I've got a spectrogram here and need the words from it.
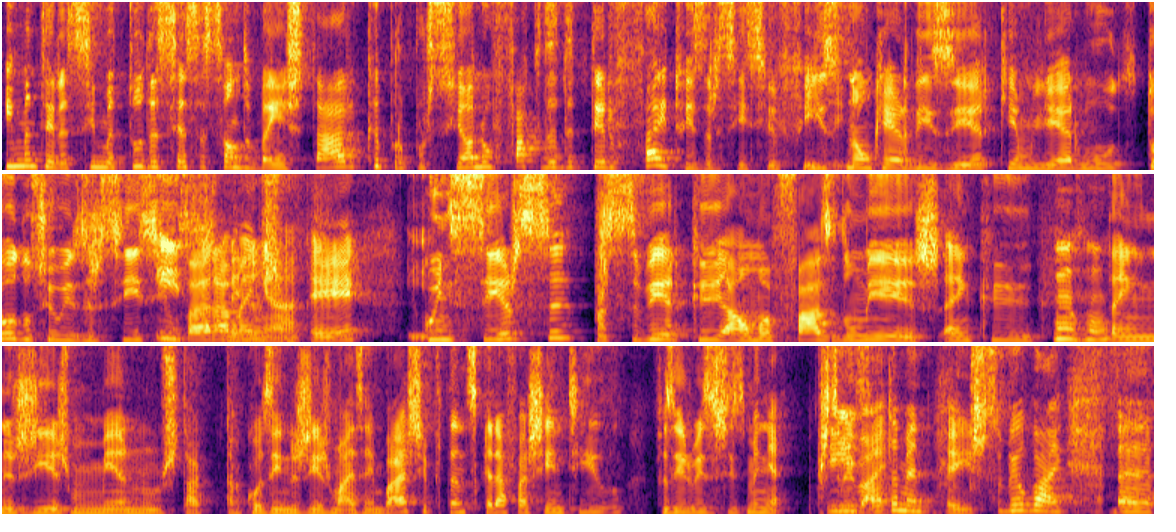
e manter, acima de tudo, a sensação de bem-estar que proporciona o facto de ter feito exercício físico. Isso não quer dizer que a mulher mude todo o seu exercício Isso para mesmo. amanhã. É conhecer-se, perceber que há uma fase do mês em que uhum. tem energias menos, está, está com as energias mais em baixo e, portanto, se calhar faz sentido fazer o exercício de manhã. Percebi Exatamente, bem. É isto. percebeu bem. Uh,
